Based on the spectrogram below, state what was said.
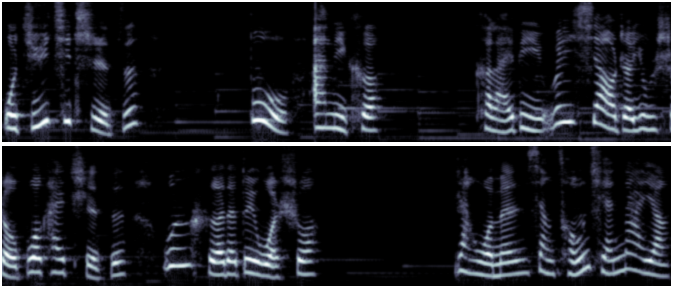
我举起尺子。不，安利科。克莱蒂微笑着用手拨开尺子，温和地对我说。让我们像从前那样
